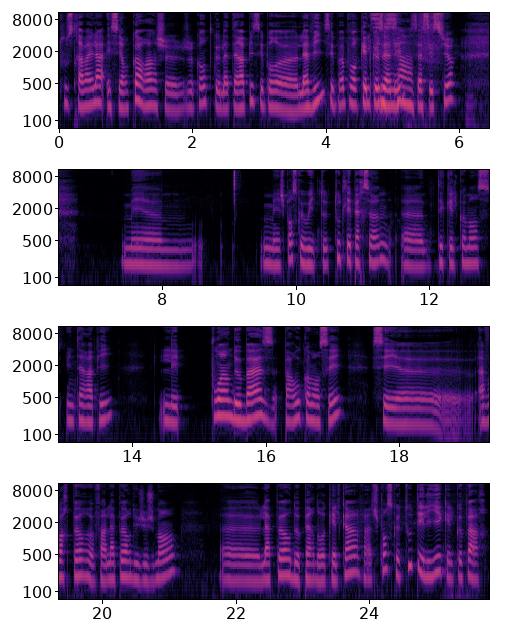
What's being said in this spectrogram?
tout ce travail-là, et c'est encore, hein, je, je compte que la thérapie c'est pour euh, la vie, c'est pas pour quelques années, ça. ça, c'est sûr. Mais euh, mais je pense que oui, toutes les personnes, euh, dès qu'elles commencent une thérapie, les point de base par où commencer. C'est avoir peur, enfin la peur du jugement, la peur de perdre quelqu'un. Enfin, je pense que tout est lié quelque part.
